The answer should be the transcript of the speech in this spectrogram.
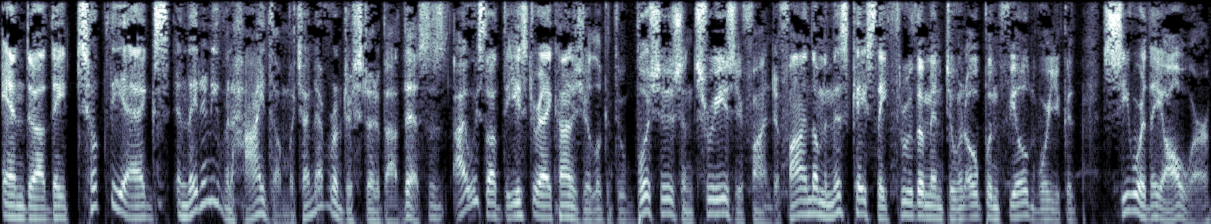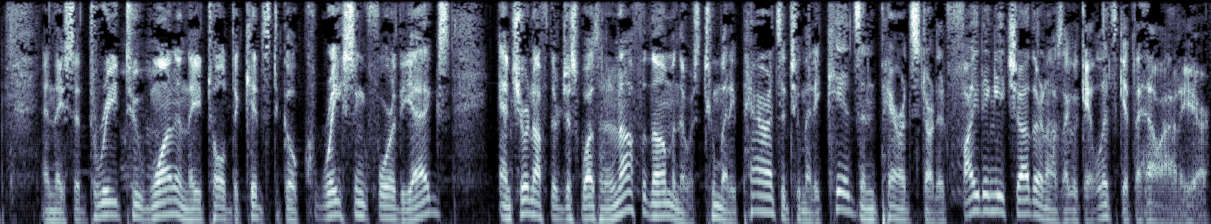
And uh, they took the eggs and they didn't even hide them, which I never understood about this. Is I always thought the Easter egg hunt is you're looking through bushes and trees, you're trying to find them. In this case, they threw them into an open field where you could see where they all were. And they said three, two, one, and they told the kids to go racing for the eggs. And sure enough, there just wasn't enough of them, and there was too many parents and too many kids, and parents started fighting each other. And I was like, okay, let's get the hell out of here.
